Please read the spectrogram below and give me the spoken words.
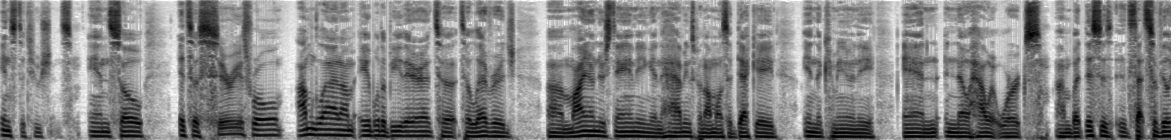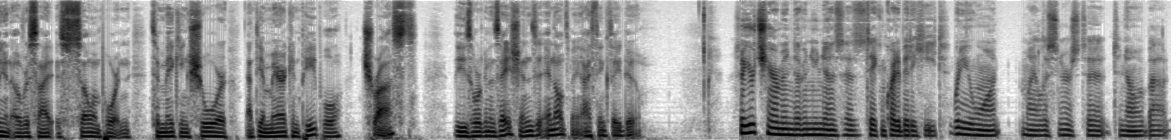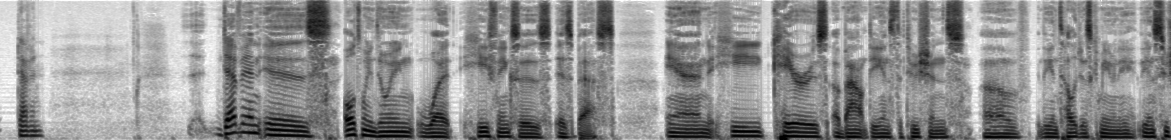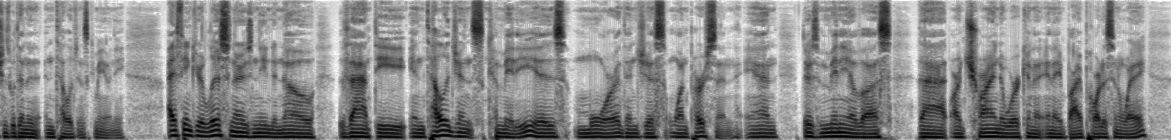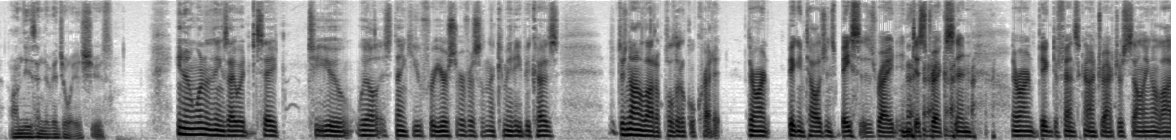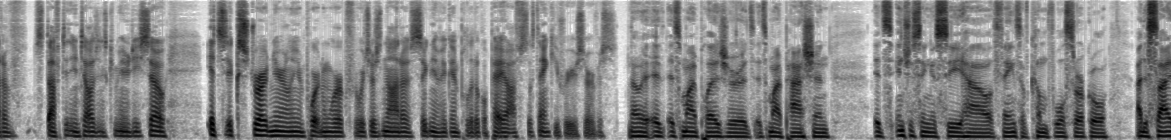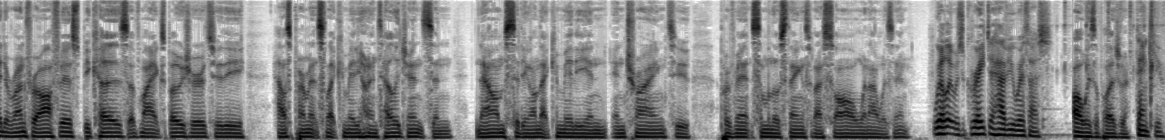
institutions. And so it's a serious role. I'm glad I'm able to be there to, to leverage um, my understanding and having spent almost a decade in the community and, and know how it works. Um, but this is it's that civilian oversight is so important to making sure that the American people trust these organizations, and ultimately, I think they do. So your chairman, Devin Nunes, has taken quite a bit of heat. What do you want my listeners to, to know about Devin? Devin is ultimately doing what he thinks is is best, and he cares about the institutions of the intelligence community, the institutions within the intelligence community. I think your listeners need to know that the intelligence committee is more than just one person and there's many of us that are trying to work in a, in a bipartisan way on these individual issues you know one of the things i would say to you will is thank you for your service on the committee because there's not a lot of political credit there aren't big intelligence bases right in districts and there aren't big defense contractors selling a lot of stuff to the intelligence community so it's extraordinarily important work for which there's not a significant political payoff. So thank you for your service. No, it, it's my pleasure. It's, it's my passion. It's interesting to see how things have come full circle. I decided to run for office because of my exposure to the House Permanent Select Committee on Intelligence, and now I'm sitting on that committee and, and trying to prevent some of those things that I saw when I was in. Will, it was great to have you with us. Always a pleasure. Thank you.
